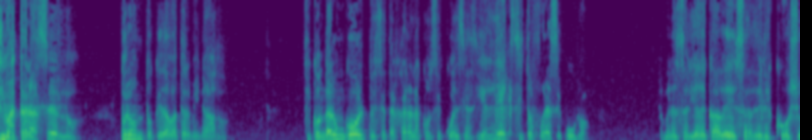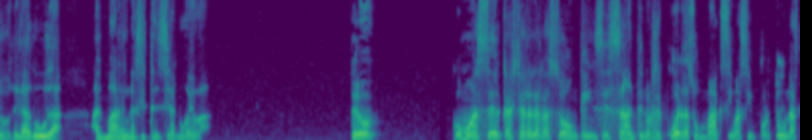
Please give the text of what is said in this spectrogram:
Si bastara hacerlo, pronto quedaba terminado. Si con dar un golpe se atajaran las consecuencias y el éxito fuera seguro, yo me lanzaría de cabeza del escollo de la duda al mar de una existencia nueva. Pero, ¿cómo hacer callar a la razón que incesante nos recuerda sus máximas importunas,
